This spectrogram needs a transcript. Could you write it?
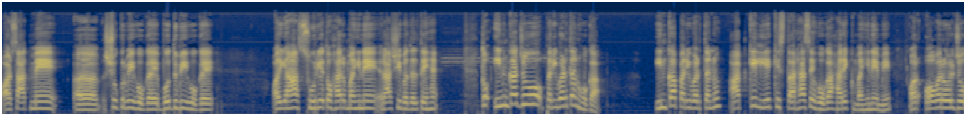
और साथ में शुक्र भी हो गए, बुध भी हो गए। और यहाँ सूर्य तो हर महीने राशि बदलते हैं। तो इनका जो परिवर्तन होगा, इनका परिवर्तन आपके लिए किस तरह से होगा हर एक महीने में और ओवरऑल जो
